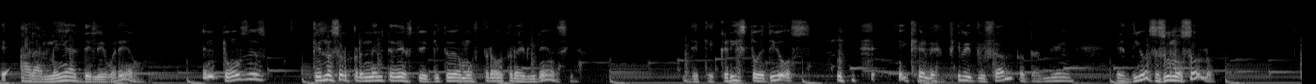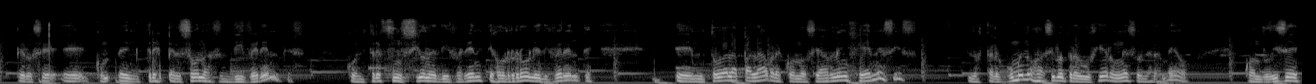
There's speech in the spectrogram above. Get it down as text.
eh, aramea del hebreo. Entonces, ¿qué es lo sorprendente de esto? Y aquí te voy a mostrar otra evidencia de que Cristo es Dios y que el Espíritu Santo también es Dios, es uno solo, pero eh, con, en tres personas diferentes, con tres funciones diferentes o roles diferentes en toda la palabra, cuando se habla en Génesis, los targúmenos así lo tradujeron eso, el arameo. Cuando dice,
